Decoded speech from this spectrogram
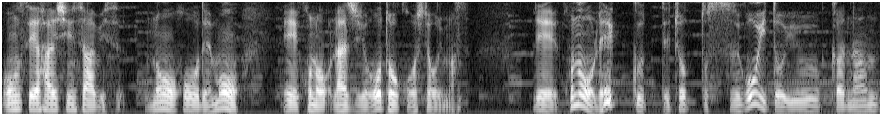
音声配信サービスの方でも、えー、このラジオを投稿しております。で、このレックってちょっとすごいというか、なん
